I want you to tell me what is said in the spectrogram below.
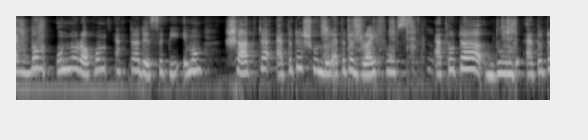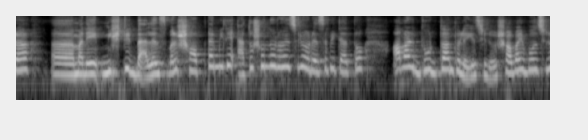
একদম অন্য রকম একটা রেসিপি এবং স্বাদটা এতটা সুন্দর, এতটা ড্রাই ফ্রুটস এতটা দুধ, এতটা মানে মিষ্টির ব্যালেন্স মানে সবটা মিলে এত সুন্দর হয়েছিল রেসিপিটা তো আমার দুর্দান্ত লেগেছিল। সবাই বলছিল,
